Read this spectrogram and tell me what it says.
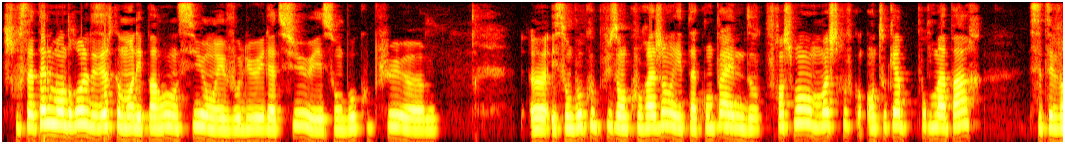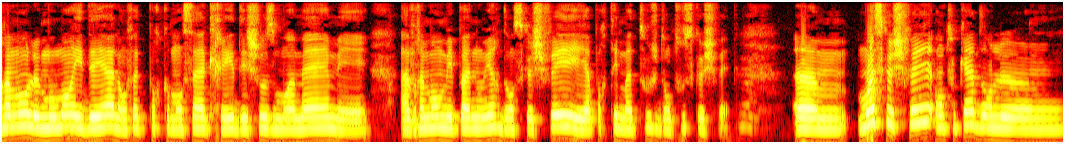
je trouve ça tellement drôle de dire comment les parents aussi ont évolué là-dessus et sont beaucoup plus euh, ils sont beaucoup plus encourageants et t'accompagnent. Donc franchement, moi je trouve qu'en tout cas pour ma part, c'était vraiment le moment idéal en fait pour commencer à créer des choses moi-même et à vraiment m'épanouir dans ce que je fais et apporter ma touche dans tout ce que je fais. Euh, moi, ce que je fais, en tout cas dans le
